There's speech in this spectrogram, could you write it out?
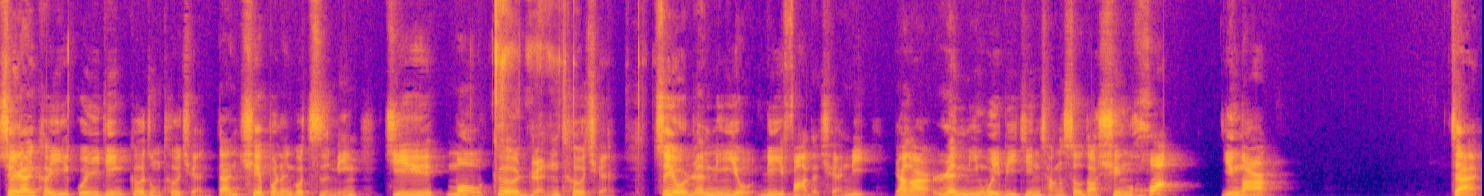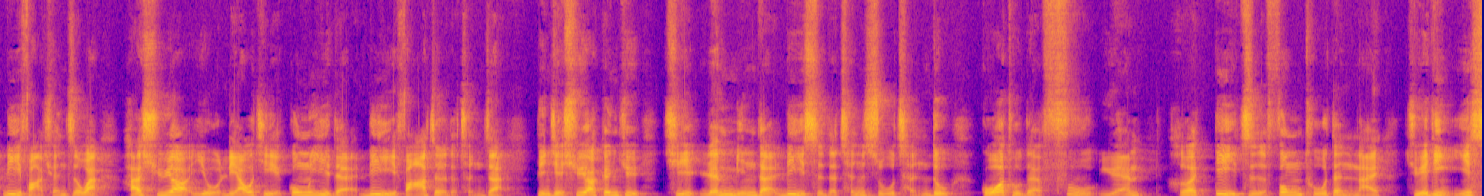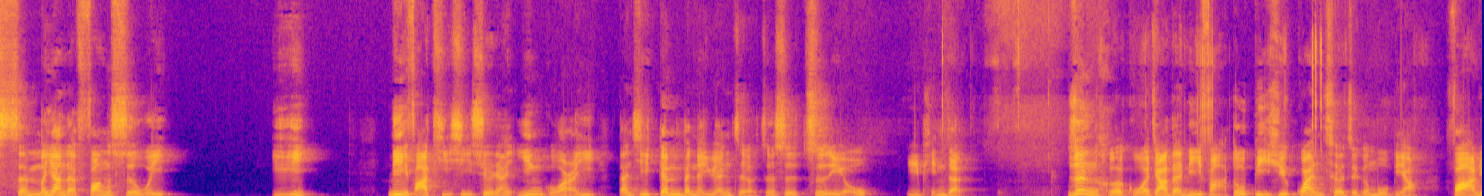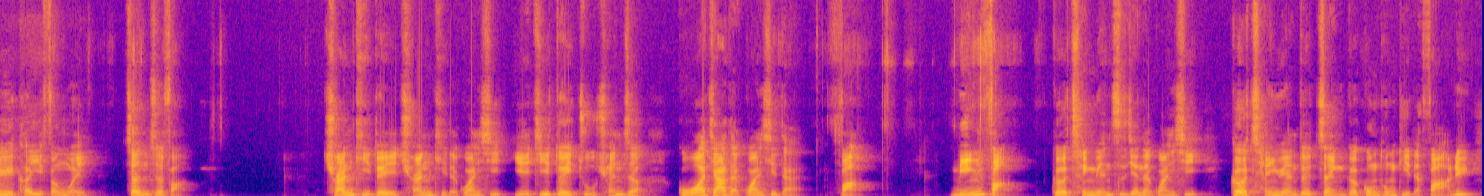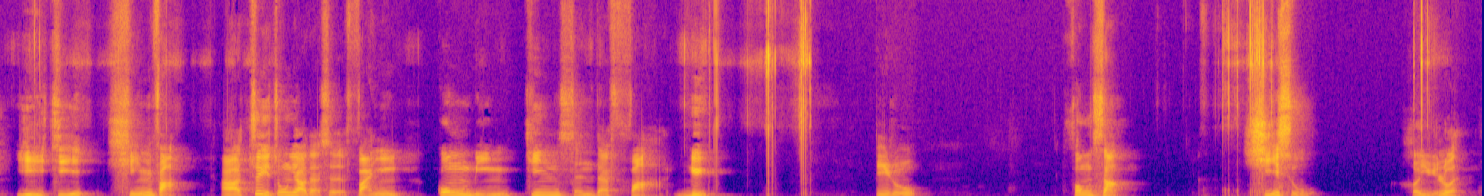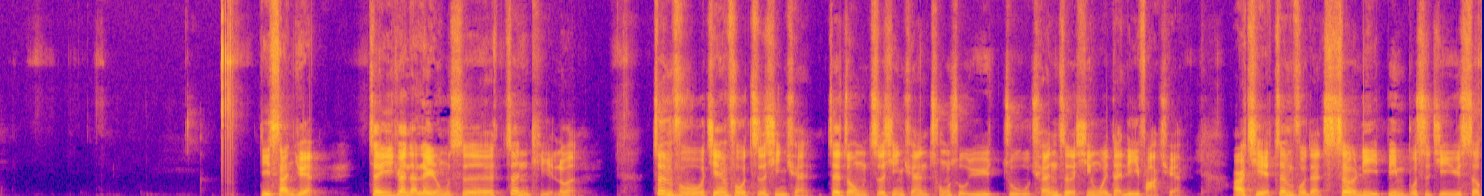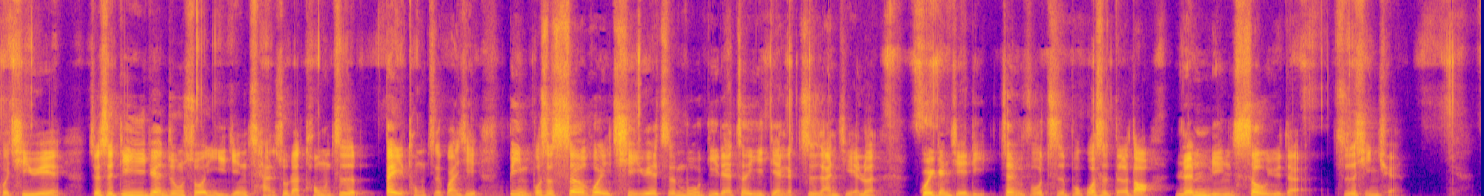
虽然可以规定各种特权，但却不能够指明给予某个人特权。只有人民有立法的权利，然而人民未必经常受到驯化，因而，在立法权之外，还需要有了解公义的立法者的存在，并且需要根据其人民的历史的成熟程度、国土的复原和地质风土等来。决定以什么样的方式为宜。立法体系虽然因国而异，但其根本的原则则是自由与平等。任何国家的立法都必须贯彻这个目标。法律可以分为政治法，全体对全体的关系，也即对主权者国家的关系的法；民法，各成员之间的关系。各成员对整个共同体的法律以及刑法，而最重要的是反映公民精神的法律，比如风尚、习俗和舆论。第三卷这一卷的内容是政体论，政府肩负执行权，这种执行权从属于主权者行为的立法权。而且政府的设立并不是基于社会契约，这是第一卷中所已经阐述的统治被统治关系，并不是社会契约之目的的这一点的自然结论。归根结底，政府只不过是得到人民授予的执行权，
